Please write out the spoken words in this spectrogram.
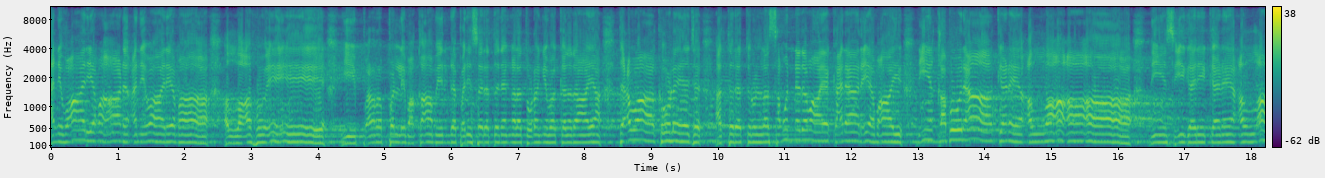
അനിവാര്യമാണ് അനിവാര്യമാ. അള്ളാഹുവേ ഈ പറപ്പള്ളി മക്കാമിന്റെ പരിസരത്ത് ഞങ്ങളെ തുടങ്ങി വെക്കുന്നതായ ദവാ കോളേജ് അത്തരത്തിലുള്ള സമുന്നതമായ കലാലയമായി നീ കബൂലാക്കണേ അള്ളാ നീ സ്വീകരിക്കണേ അല്ലാ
